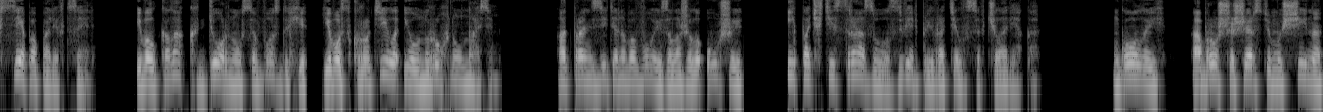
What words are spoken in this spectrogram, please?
Все попали в цель. И волколак дернулся в воздухе, его скрутило, и он рухнул на земь. От пронзительного воя заложило уши, и почти сразу зверь превратился в человека. Голый, обросший шерстью мужчина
